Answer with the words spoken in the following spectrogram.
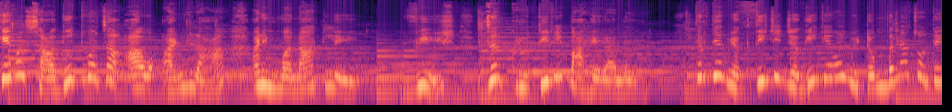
केवळ साधुत्वाचा आव आणला आणि मनातले विष जर कृतीने बाहेर आलं तर त्या व्यक्तीची जगी केवळ विटंबनाच होते.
